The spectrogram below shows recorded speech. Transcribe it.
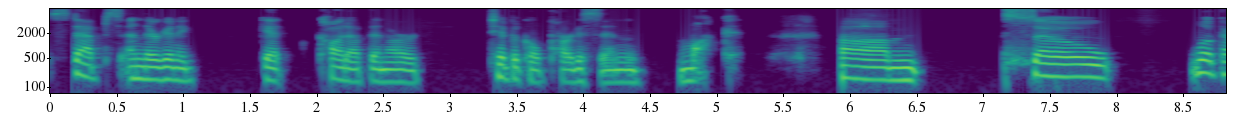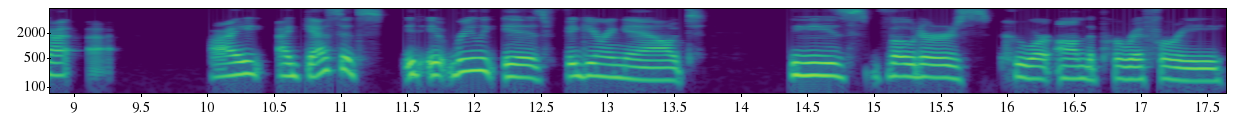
steps, and they're going to get caught up in our typical partisan muck. Um, so, look, I, I, I guess it's it, it really is figuring out these voters who are on the periphery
